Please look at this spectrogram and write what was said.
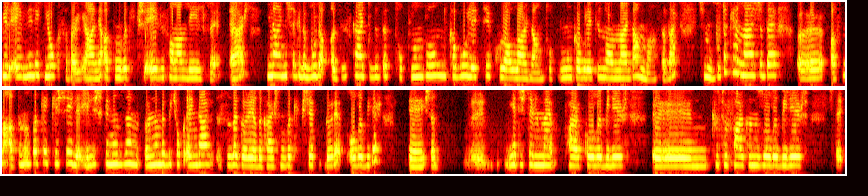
Bir evlilik yoksa da yani aklınızdaki kişi evli falan değilse eğer yine aynı şekilde burada aziz kartı bizde toplumun kabul ettiği kurallardan, toplumun kabul ettiği normlardan bahseder. Şimdi buradaki enerjide e, aslında aklınızdaki kişiyle ilişkinizin önünde birçok engel size göre ya da karşınızdaki kişiye göre olabilir. E, işte e, yetiştirilme farkı olabilir, e, kültür farkınız olabilir, işte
